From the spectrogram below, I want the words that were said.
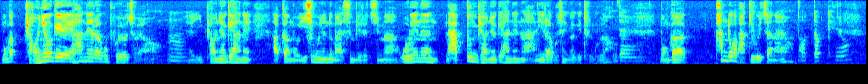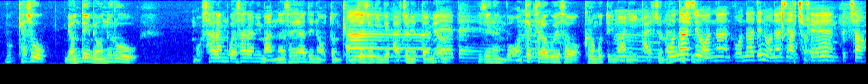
뭔가 변혁의 한 해라고 보여져요. 음, 예, 이 변혁의 한 해, 아까 뭐 25년도 말씀드렸지만 올해는 나쁜 변혁의 한 해는 아니라고 생각이 들고요. 네. 뭔가 판도가 바뀌고 있잖아요. 어떻게요? 뭐 계속 면대 면으로 뭐 사람과 사람이 만나서 해야 되는 어떤 경제적인 게 아, 발전했다면 네, 네. 이제는 뭐 언택트라고 음. 해서 그런 것들이 많이 음, 발전할 원하지 것이고 원하, 원하든 원하지 그쵸, 않든 그쵸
